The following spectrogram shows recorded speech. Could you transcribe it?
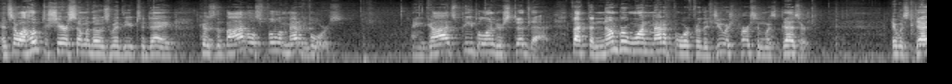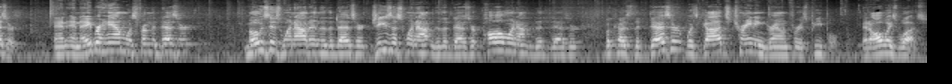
And so I hope to share some of those with you today because the Bible's full of metaphors. And God's people understood that. In fact, the number one metaphor for the Jewish person was desert. It was desert. And, and Abraham was from the desert. Moses went out into the desert. Jesus went out into the desert. Paul went out into the desert because the desert was God's training ground for his people. It always was.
